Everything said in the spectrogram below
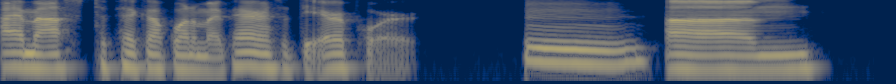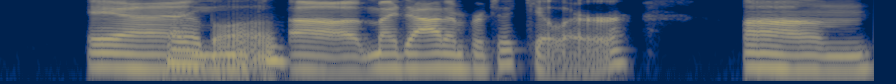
I'm asked to pick up one of my parents at the airport. Mm, Um, and Terrible. uh, my dad in particular, um,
